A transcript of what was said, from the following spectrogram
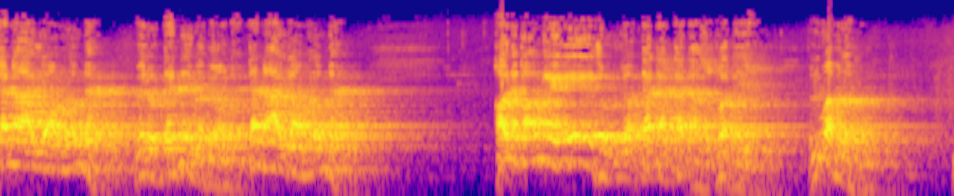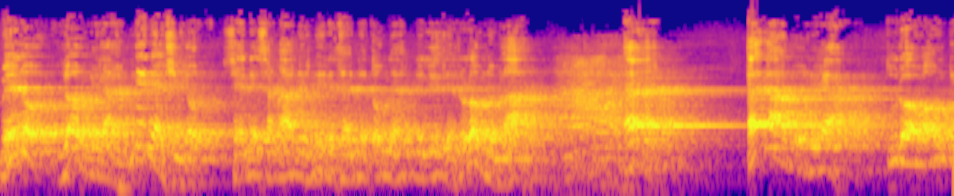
တဏှာရောင်မလုပ်နိုင်မင်းတို့တနေ့မပြောနဲ့တဏှာရောင်မလုပ်နိုင်ကောင်းတယ်ကောင်းတယ်အေးဆိုပြီးတော့တတ်တာတတ်တာဆိုထွက်ပြီးဘယ်သူမှမလုပ်ဘူး မင်းတို့လောက်နေတာနှစ်နဲ့ချီလို့10နှစ်15နှစ်နှစ်20နှစ်30နှစ်40လို့လုပ်နေမလားအဲအဲ့ဒါကိုရသူတော်ကောင်းတ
